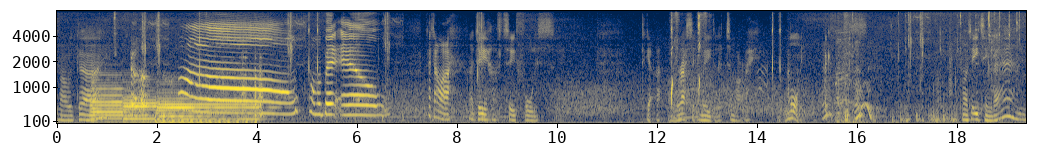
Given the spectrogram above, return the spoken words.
Okay, there we go. Oh, I'm a bit ill. I, I do have to fall asleep to get that mood lit tomorrow morning. Okay. I was eating there, and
